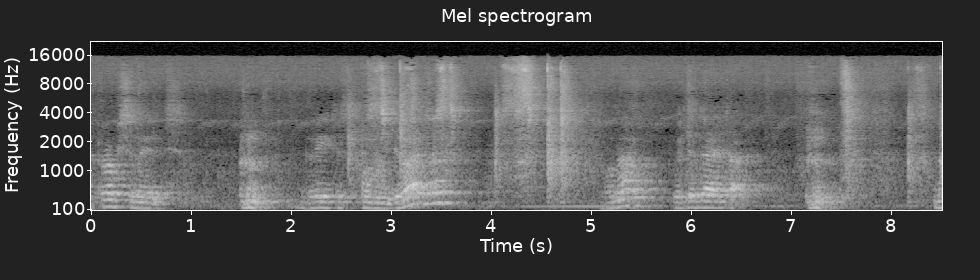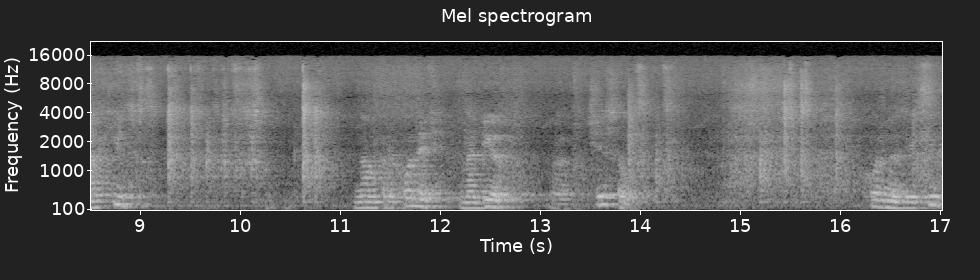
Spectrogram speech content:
approximate greatest common divisor, вона виглядає так. На вхід нам приходить набір е, чисел, кожне з яких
